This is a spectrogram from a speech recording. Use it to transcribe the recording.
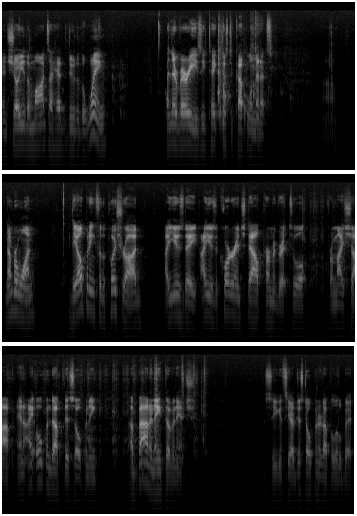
and show you the mods I had to do to the wing and they're very easy, take just a couple of minutes. Um, number one, the opening for the push rod, I used a, I use a quarter inch dowel Perma-Grit tool from my shop, and I opened up this opening about an eighth of an inch. So you can see I've just opened it up a little bit.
